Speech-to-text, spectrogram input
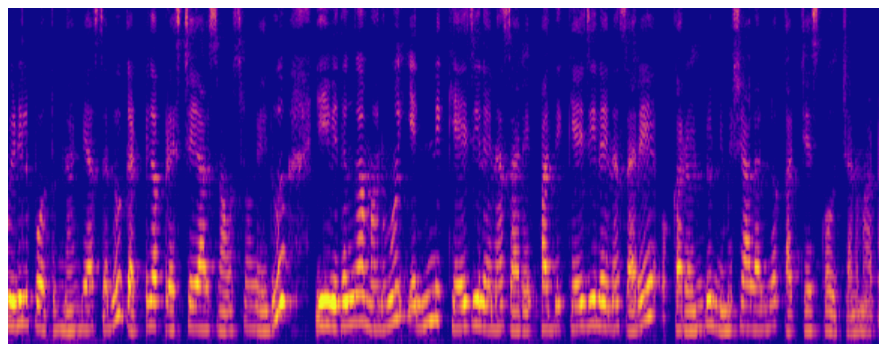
విడిలిపోతుందండి అసలు. గట్టిగా ప్రెస్ చేయాల్సిన అవసరం లేదు. ఈ విధంగా మనము ఎన్ని కేజీలైనా సరే పది కేజీలైనా సరే ఒక రెండు నిమిషాలలో కట్ చేసుకోవచ్చు అనమాట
